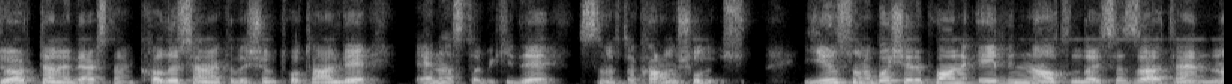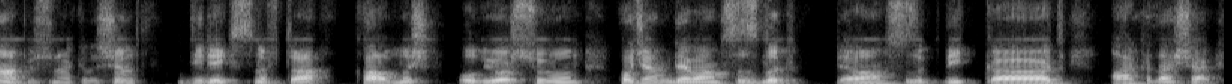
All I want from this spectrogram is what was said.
4 tane dersten kalırsan arkadaşım totalde en az tabii ki de sınıfta kalmış oluyorsun. Yıl sonu başarı puanı 50'nin altındaysa zaten ne yapıyorsun arkadaşım? Direkt sınıfta kalmış oluyorsun. Hocam devamsızlık. Devamsızlık dikkat. Arkadaşlar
